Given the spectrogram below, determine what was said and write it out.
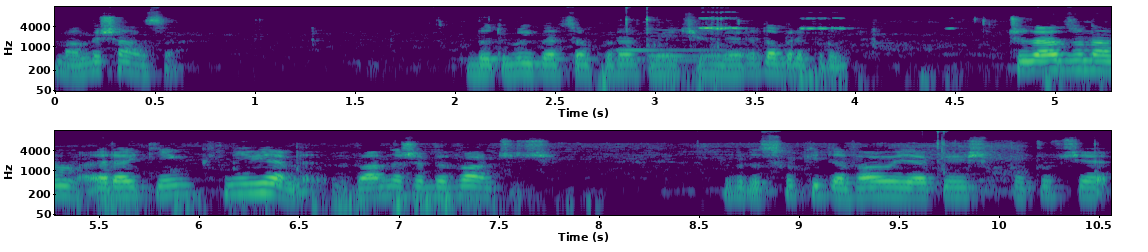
mamy szansę. By tu Libercu akurat mieć w miarę dobre próby. Czy dadzą nam rating? Nie wiemy. Ważne, żeby walczyć. Żeby te skoki dawały jakieś poczucie,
